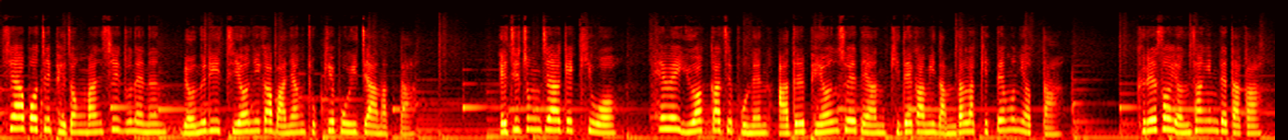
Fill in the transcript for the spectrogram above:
시아버지 배정만 씨 눈에는 며느리 지연이가 마냥 좋게 보이지 않았다. 애지중지하게 키워 해외 유학까지 보낸 아들 배현수에 대한 기대감이 남달랐기 때문이었다. 그래서 연상인데다가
